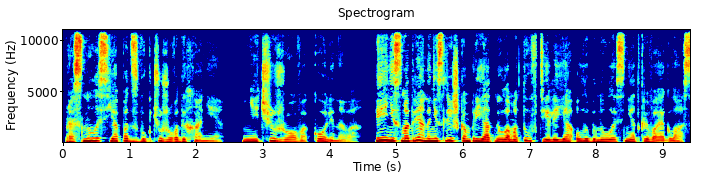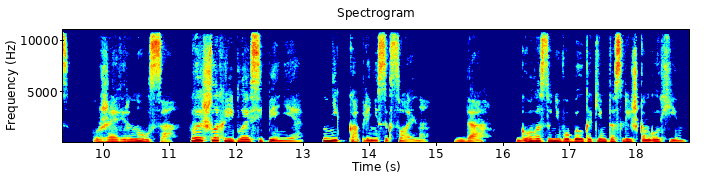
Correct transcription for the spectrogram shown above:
Проснулась я под звук чужого дыхания. Не чужого, Колиного. И, несмотря на не слишком приятную ломоту в теле, я улыбнулась, не открывая глаз. Уже вернулся. Вышло хриплое сипение. Ни капли не сексуально. Да. Голос у него был каким-то слишком глухим.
